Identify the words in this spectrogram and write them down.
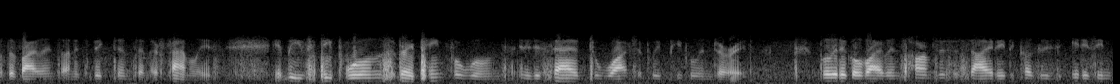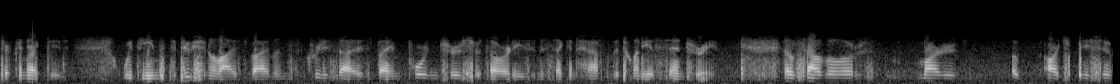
of the violence on its victims and their families. It leaves deep wounds, very painful wounds, and it is sad to watch people endure it. Political violence harms a society because it is interconnected with the institutionalized violence criticized by important church authorities in the second half of the 20th century. El Salvador's martyred uh, Archbishop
